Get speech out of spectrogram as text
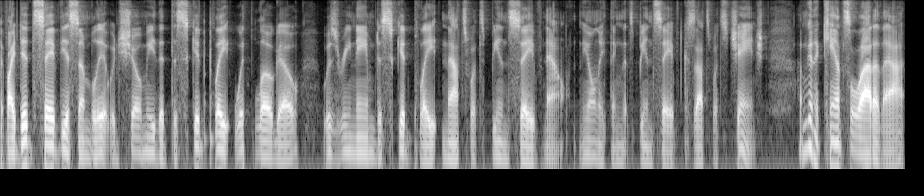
If I did save the assembly, it would show me that the skid plate with logo was renamed to skid plate and that's what's being saved now. The only thing that's being saved because that's what's changed. I'm going to cancel out of that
